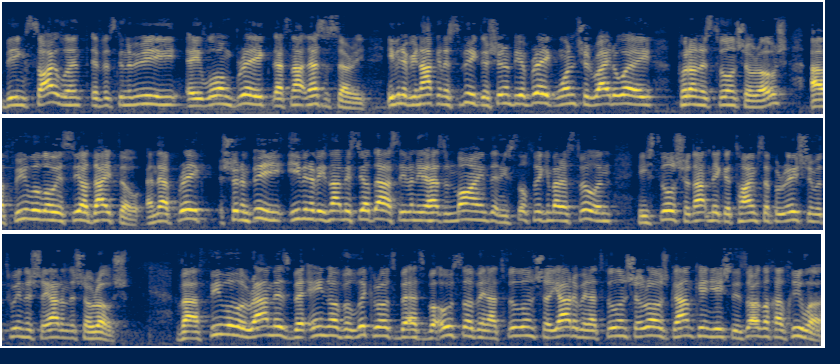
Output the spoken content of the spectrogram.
being silent if it's going to be a long break that's not necessary. Even if you're not going to speak, there shouldn't be a break. One should right away put on his tefillin sharosh. Afilu lo daito. And that break shouldn't be, even if he's not Misyal Das, even if he has in mind and he's still thinking about his tefillin, he still should not make a time separation between the shayat and the sharosh. ואפילו לרמז בעינו ולקרוץ באצבעוסו בין התפילין שיד ובין התפילין שרוש, גם כן יש לזור לכתחילה.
